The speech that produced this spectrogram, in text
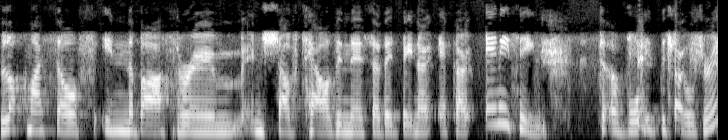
lock myself in the bathroom and shove towels in there so there'd be no echo, anything to avoid the Chuck- children.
